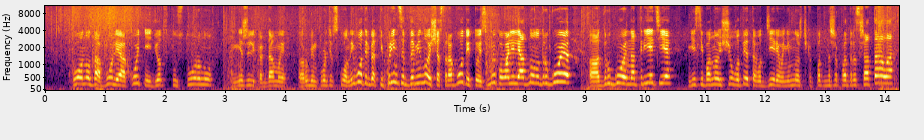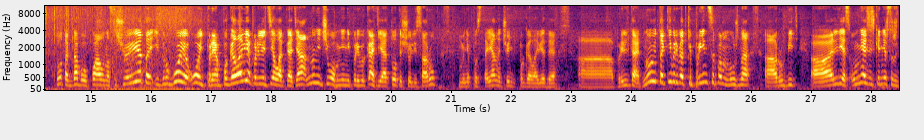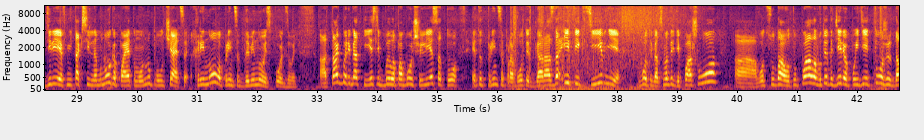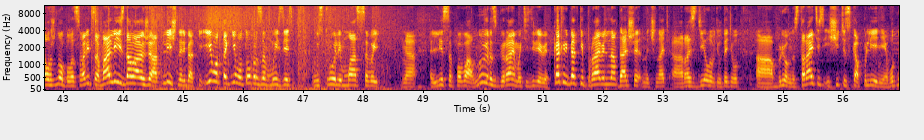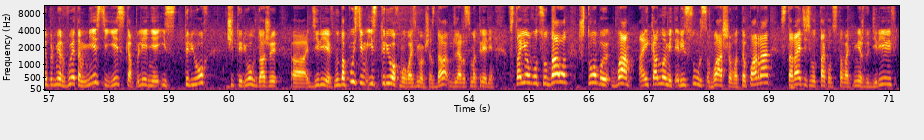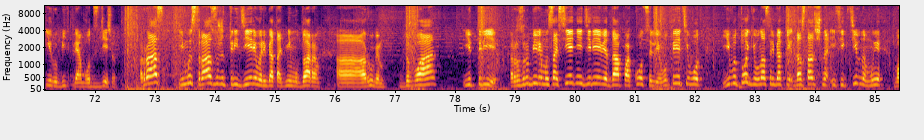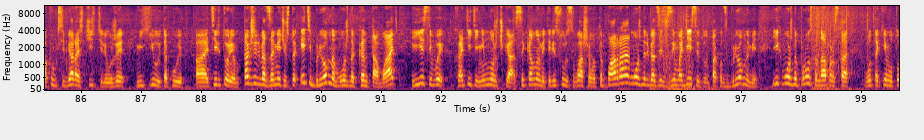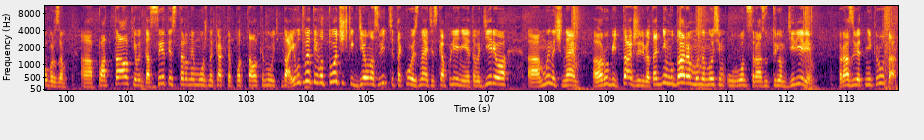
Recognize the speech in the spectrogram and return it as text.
то оно, да, более охотнее идет в ту сторону, нежели когда мы рубим против склона. И вот, ребятки, принцип домино сейчас работает, то есть мы повалили одно на другое, а, другое на третье, если бы оно еще вот это вот дерево немножечко подрасшатало, то тогда бы упало у нас еще и это, и другое. Ой, прям по голове прилетел опять, а? Ну ничего, мне не привыкать, я тот еще лесоруб. Мне постоянно что-нибудь по голове да а, прилетает. Ну и таким, ребятки, принципом нужно а, рубить а, лес. У меня здесь, конечно же, деревьев не так сильно много, поэтому, ну, получается хреново принцип домино использовать. А так бы, ребятки, если было побольше леса, то этот принцип работает гораздо эффективнее. Вот, ребят, смотрите, пошло а, вот сюда вот упало. Вот это дерево, по идее, тоже должно было свалиться. Вались давай уже! Отлично, ребятки. И вот таким вот образом мы здесь устроили массовый а, лесоповал. Ну и разбираем эти деревья. Как, ребятки, правильно дальше начинать а, разделывать вот эти вот а, бревна? Старайтесь, ищите скопление. Вот, например, в этом месте есть скопление из трех четырех даже э, деревьев. Ну, допустим, из трех мы возьмем сейчас, да, для рассмотрения. Встаем вот сюда вот, чтобы вам экономить ресурс вашего топора, старайтесь вот так вот вставать между деревьев и рубить прямо вот здесь вот. Раз, и мы сразу же три дерева, ребят, одним ударом э, рубим. Два и три. Разрубили мы соседние деревья, да, покоцали вот эти вот. И в итоге у нас, ребятки, достаточно эффективно мы вокруг себя расчистили уже нехилую такую а, территорию. Также, ребят, замечу, что эти бревна можно кантовать. И если вы хотите немножечко сэкономить ресурс вашего топора, можно, ребят, здесь взаимодействовать вот так вот с бревнами. Их можно просто-напросто вот таким вот образом а, подталкивать. Да, с этой стороны можно как-то подтолкнуть. Да, и вот в этой вот точечке, где у нас, видите, такое, знаете, скопление этого дерева, а, мы начинаем а, рубить. Также, ребят, одним ударом мы наносим урон сразу трем деревьям. Разве это не круто?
